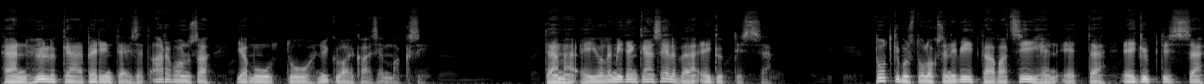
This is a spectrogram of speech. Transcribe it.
hän hylkää perinteiset arvonsa ja muuttuu nykyaikaisemmaksi. Tämä ei ole mitenkään selvää Egyptissä. Tutkimustulokseni viittaavat siihen, että Egyptissä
